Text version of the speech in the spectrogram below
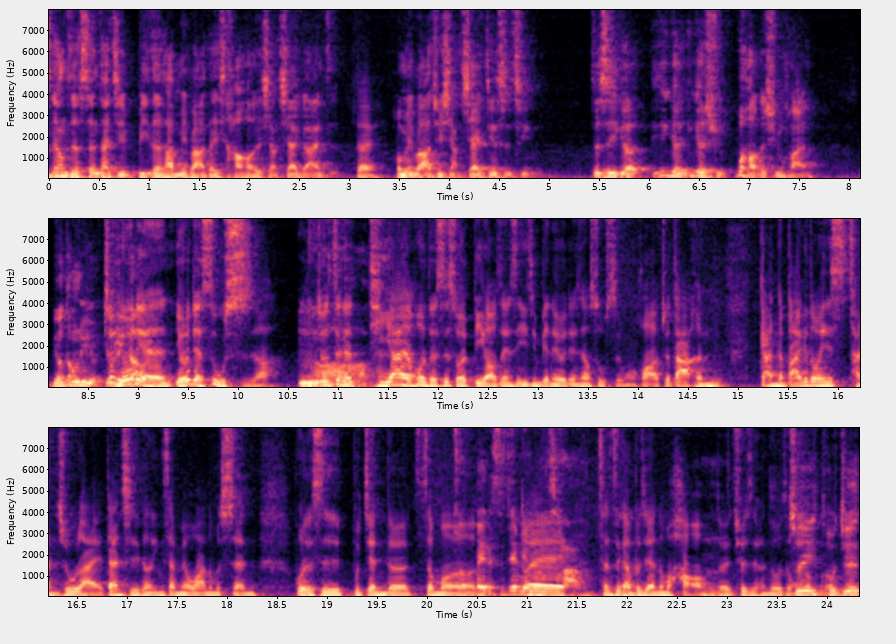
这样子的生态其实逼着他没办法再好好的想下一个案子，对，或没办法去想下一件事情，这是一个一个一个循不好的循环，流动率有就有点有一点速食啊，嗯，就是这个提案或者是所谓比稿这件事，已经变得有点像素食文化，就大家很。赶的把一个东西产出来，但其实可能 inside 没有挖那么深，或者是不见得这么准备的时间没有那么长，层次感不见得那么好。对，确实很多种。所以我觉得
